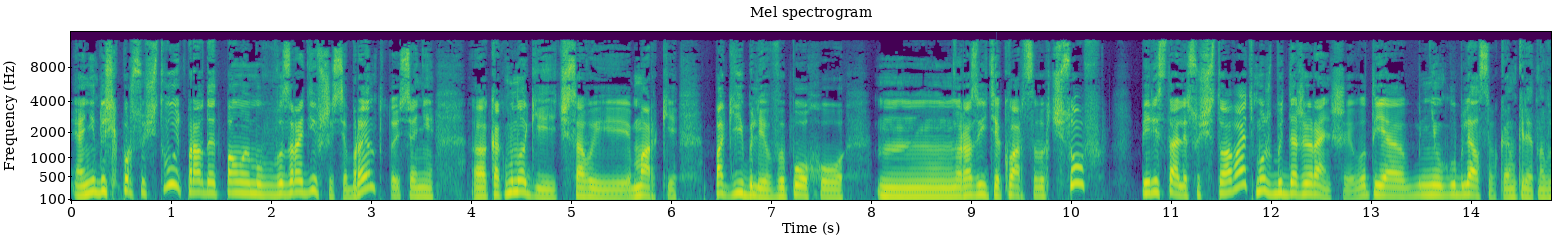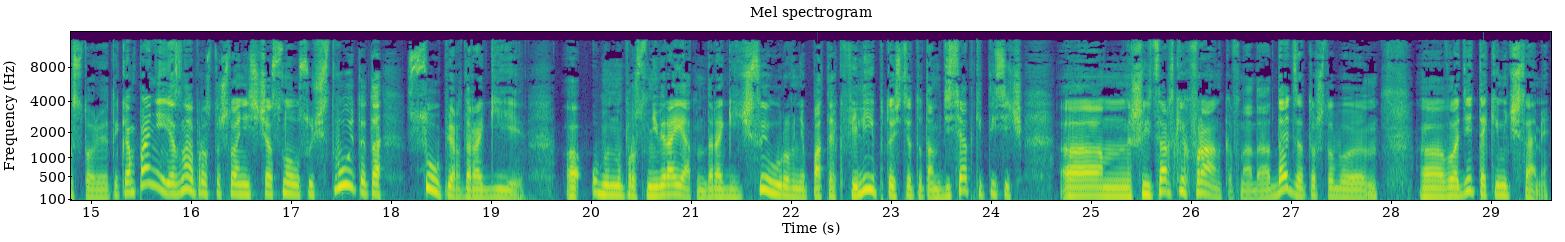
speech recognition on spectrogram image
И они до сих пор существуют, правда, это, по-моему, возродившийся бренд, то есть они, э, как многие часовые марки, погибли в эпоху развития кварцевых часов, перестали существовать, может быть, даже раньше. Вот я не углублялся конкретно в историю этой компании, я знаю просто, что они сейчас снова существуют, это супер дорогие, э, ну, просто невероятно дорогие часы уровня Patek Philippe, то есть это там десятки тысяч э, швейцарских франков надо отдать за то, чтобы э, владеть такими часами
